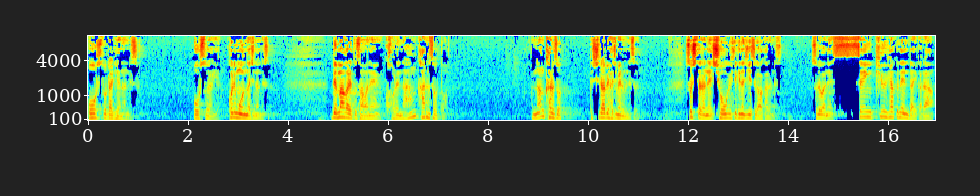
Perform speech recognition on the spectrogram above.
オーストラリアなんです。オーストラリア。これも同じなんです。でマーガレットさんはねこれ何かあるぞと。何かあるぞって調べ始めるんです。そしたらね、衝撃的な事実がわかるんです。それはね、1900年代から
